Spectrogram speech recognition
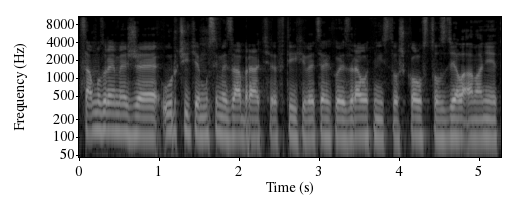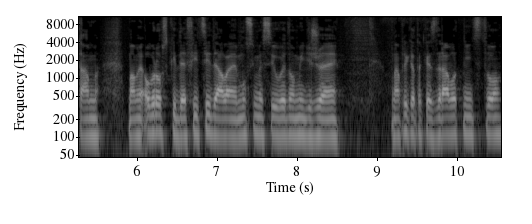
Samozrejme, že určite musíme zabrať v tých veciach, ako je zdravotníctvo, školstvo, vzdelávanie. Tam máme obrovský deficit, ale musíme si uvedomiť, že napríklad také zdravotníctvo,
